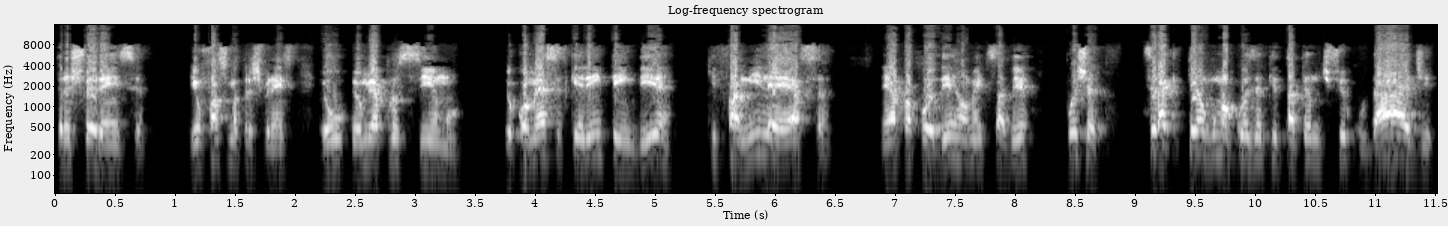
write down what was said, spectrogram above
Transferência. Eu faço uma transferência. Eu, eu me aproximo eu começo a querer entender que família é essa, né? Para poder realmente saber, poxa, será que tem alguma coisa que está tendo dificuldade,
